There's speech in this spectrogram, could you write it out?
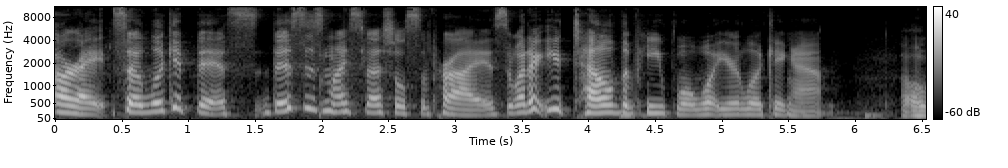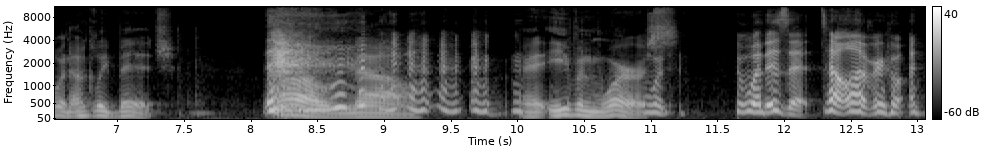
All right, so look at this. This is my special surprise. Why don't you tell the people what you're looking at? Oh, an ugly bitch. Oh, no. And even worse, What- what is it? Tell everyone.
